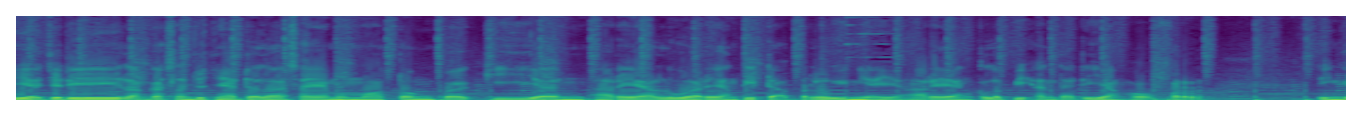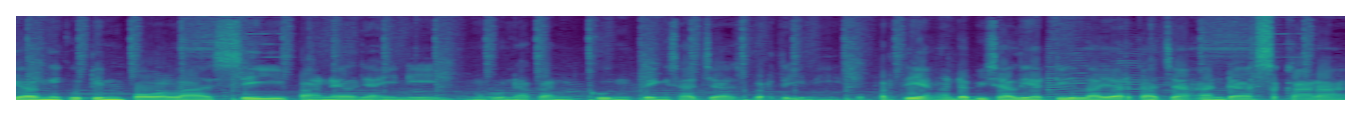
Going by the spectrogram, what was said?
Ya, jadi langkah selanjutnya adalah saya memotong bagian area luar yang tidak perlu ini ya, area yang kelebihan tadi yang over tinggal ngikutin pola si panelnya ini menggunakan gunting saja seperti ini. Seperti yang anda bisa lihat di layar kaca anda sekarang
